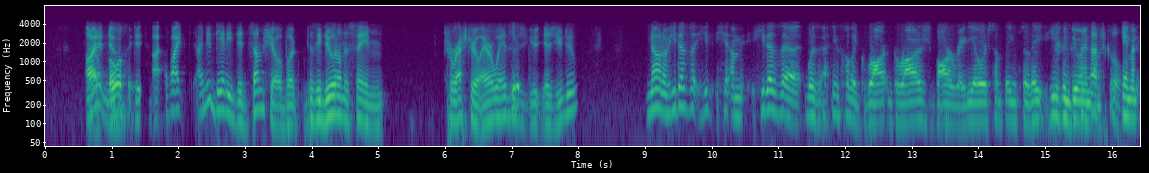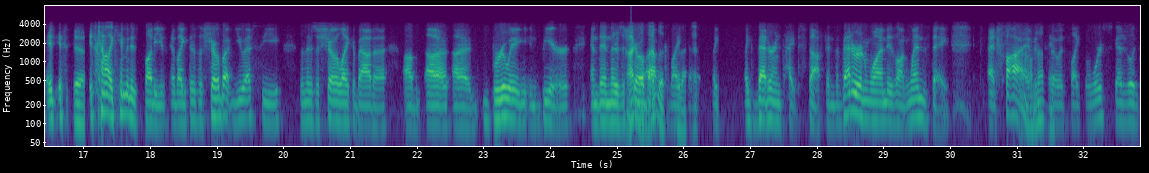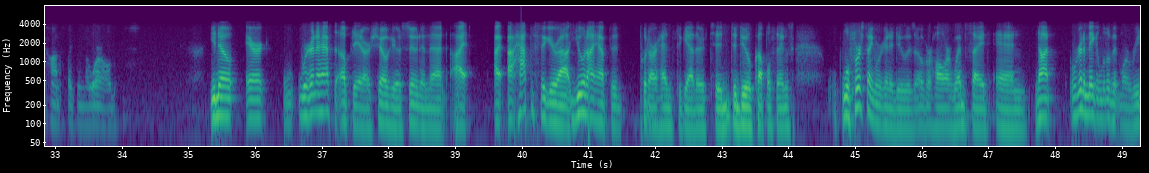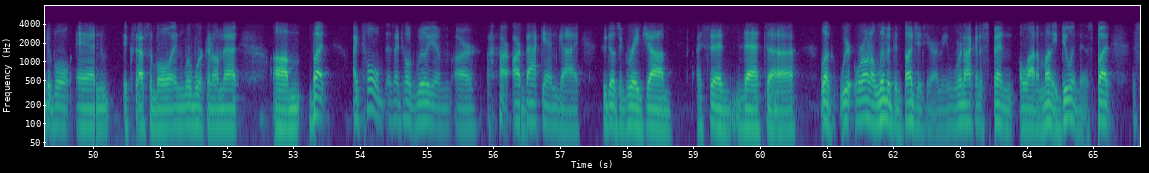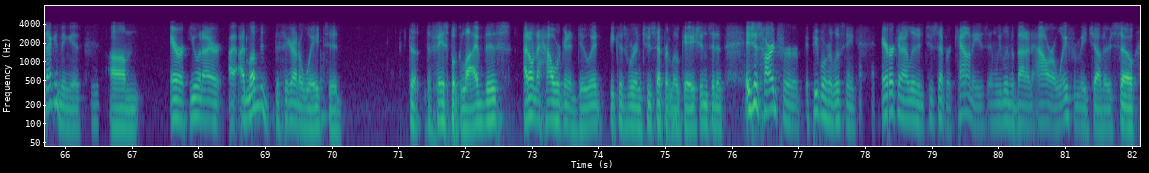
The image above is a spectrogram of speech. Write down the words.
Oh, I didn't know. Did, I, well, I, I knew Danny did some show, but does he do it on the same terrestrial airwaves as you, as you do? No, no, he does a he, he um he does a what is it? I think it's called like Gra- Garage Bar Radio or something. So they he's been doing um, That's cool. him and it, it's Yeah. it's kind of like him and his buddies. And like there's a show about UFC, then there's a show like about a um uh, uh brewing and beer, and then there's a show I'd about to like like like veteran type stuff. And the veteran one is on Wednesday at five, Oh, and nice. so it's like the worst scheduling conflict in the world. You know, Eric, we're gonna have to update our show here soon. In that, I, I, I have to figure out. You and I have to put our heads together to to do a couple things. Well, first thing we're gonna do is overhaul our website and not. We're gonna make it a little bit more readable and accessible, and we're working on that. Um, but I told, as I told William, our, our our back end guy who does a great job, I said that. Uh, look, we're we're on a limited budget here. I mean, we're not going to spend a lot of money doing this. But the second thing is, um, Eric, you and I are. I, would love to, to figure out a way to, to to Facebook Live this. I don't know how we're going to do it because we're in two separate locations, and it, it's just hard for if people who are listening. Eric and I live in two separate counties, and we live about an hour away from each other, so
